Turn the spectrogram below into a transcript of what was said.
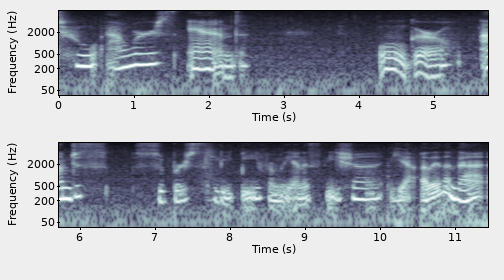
two hours and oh girl, I'm just super sleepy from the anesthesia. Yeah, other than that,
